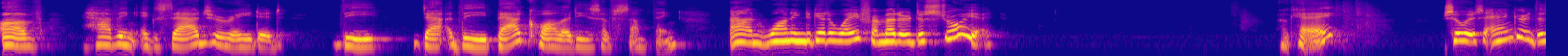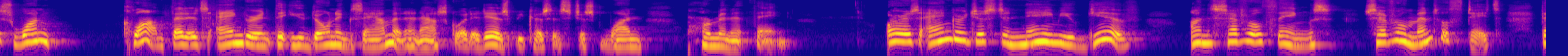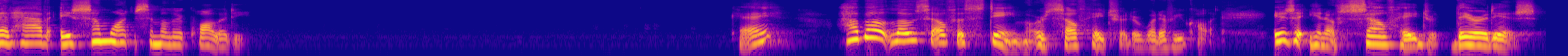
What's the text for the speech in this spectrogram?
of having exaggerated the, da- the bad qualities of something and wanting to get away from it or destroy it. Okay? So is anger this one clump that it's anger that you don't examine and ask what it is because it's just one permanent thing? Or is anger just a name you give on several things, several mental states that have a somewhat similar quality? Okay? How about low self esteem or self hatred or whatever you call it? Is it, you know, self hatred? There it is.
